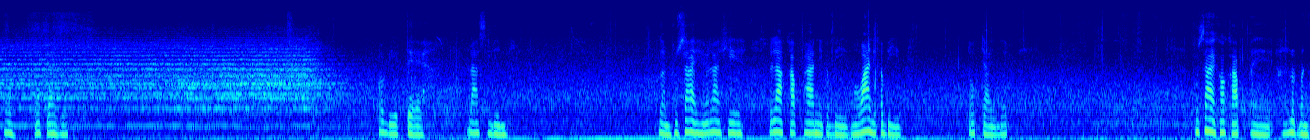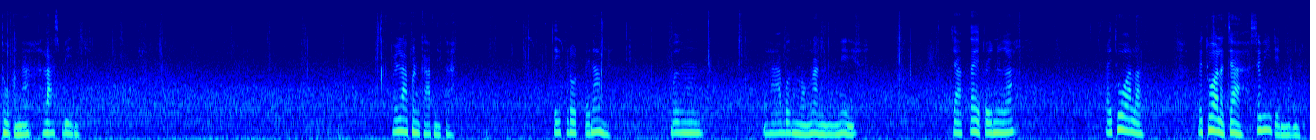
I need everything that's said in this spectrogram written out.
โอ้ตกใจเลยเอาเบียดแกลาสลินเพื่อนผู้ชายเวลาขี่เวลาขับพานนี่ก็บีบเมื่านนี่ก็บีบตกใจเบิดผู้ชายเขาขับไอ้รถบรรทุกนะลาสบินเวลาเพิ่นขับนี่จ้ะ ติดรถไปนั่งเบิ่งหาเบิ่งหมองนั่นหมองนี่จากใต้ไปเนื้อ ไปทั่วล่ะ ไปทั่วละจ้ะสวีเดนหมดนี่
